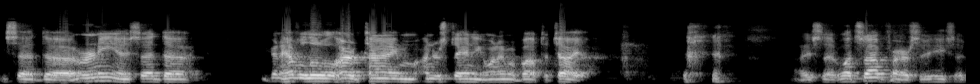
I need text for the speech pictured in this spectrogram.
he said uh, Ernie I said uh, you're going to have a little hard time understanding what I'm about to tell you I said what's up varsity he said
